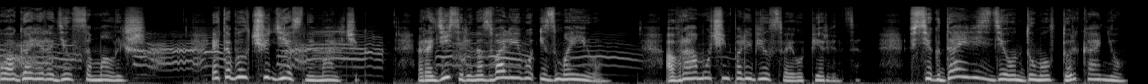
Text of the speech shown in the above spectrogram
У Агари родился малыш. Это был чудесный мальчик. Родители назвали его Измаилом. Авраам очень полюбил своего первенца. Всегда и везде он думал только о нем.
